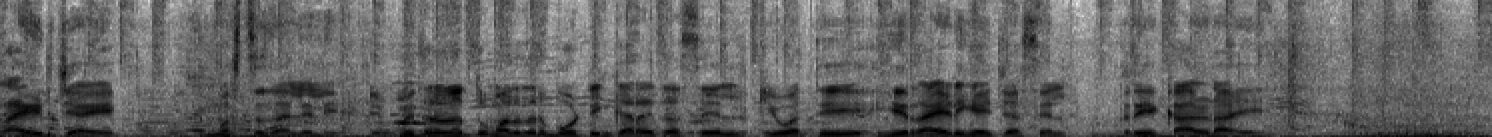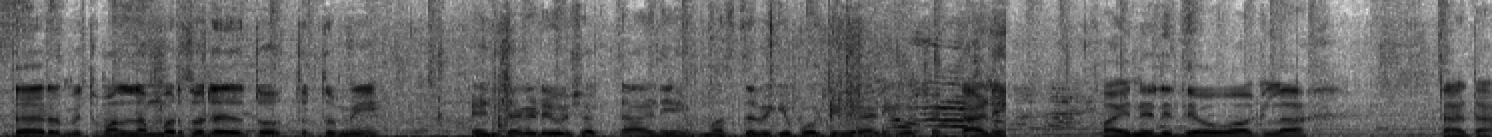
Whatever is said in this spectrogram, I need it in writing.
राईडची आहे मस्त झालेली आहे. मित्रांनो तुम्हाला जर बोटिंग करायचं असेल किंवा ते ही राईड घ्यायची असेल तर हे कार्ड आहे. तर मी तुम्हाला नंबर सुद्धा देतो. तर तुम्ही यांच्याकडे येऊ शकता आणि मस्तपैकी बोटिंग राईड घेऊ शकता. आणि फायनली देवबागला टाटा.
